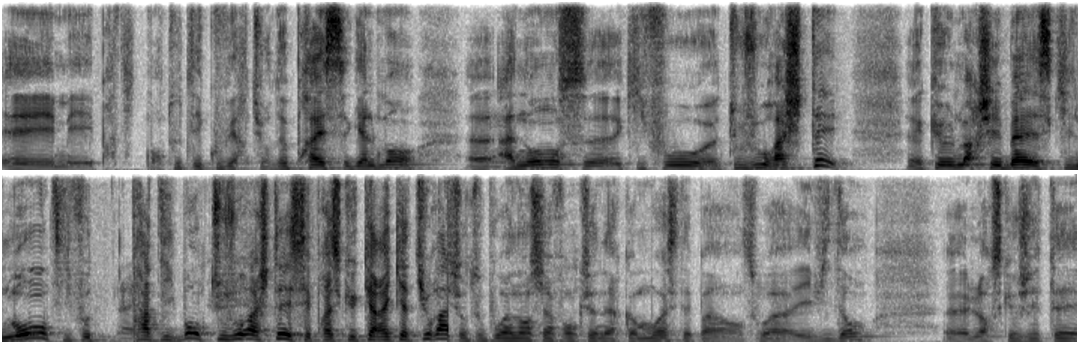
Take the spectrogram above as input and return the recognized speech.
mais pratiquement toutes les couvertures de presse également euh, annoncent euh, qu'il faut euh, toujours acheter, que le marché baisse, qu'il monte, il faut pratiquement toujours acheter. C'est presque caricatural. Surtout pour un ancien fonctionnaire comme moi, ce n'était pas en soi évident. Lorsque j'étais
